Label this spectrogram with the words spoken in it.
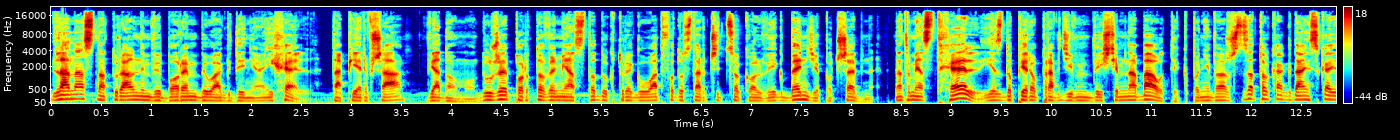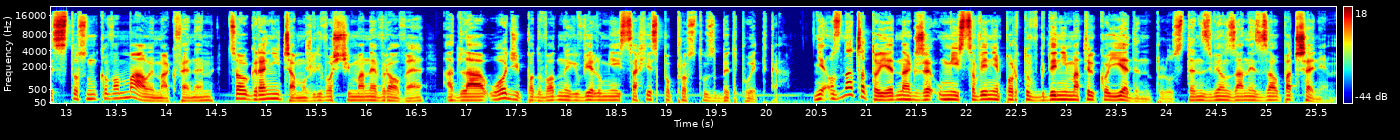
Dla nas naturalnym wyborem była Gdynia i Hel. Ta pierwsza, Wiadomo, duże portowe miasto, do którego łatwo dostarczyć cokolwiek, będzie potrzebne. Natomiast Hel jest dopiero prawdziwym wyjściem na Bałtyk, ponieważ Zatoka Gdańska jest stosunkowo małym akwenem, co ogranicza możliwości manewrowe, a dla łodzi podwodnych w wielu miejscach jest po prostu zbyt płytka. Nie oznacza to jednak, że umiejscowienie portu w Gdyni ma tylko jeden plus, ten związany z zaopatrzeniem.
